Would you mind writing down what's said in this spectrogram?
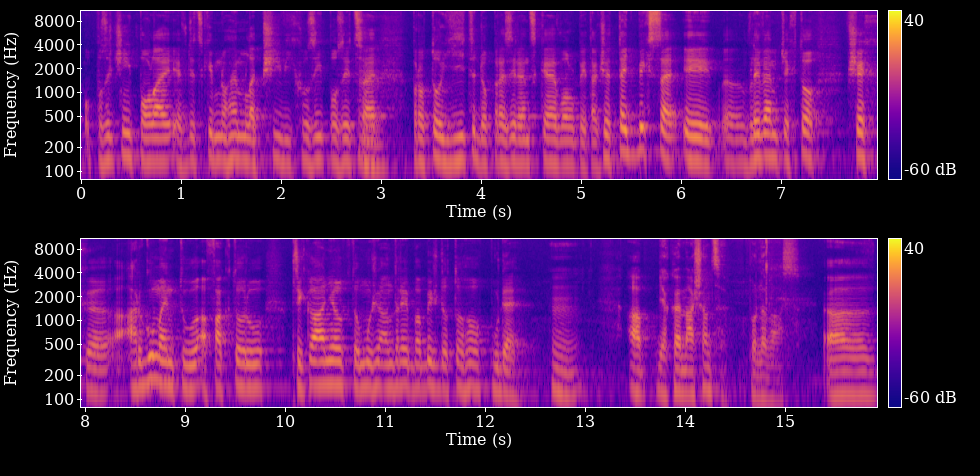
opoziční pole je vždycky mnohem lepší výchozí pozice hmm. pro to jít do prezidentské volby. Takže teď bych se i vlivem těchto všech argumentů a faktorů přikláněl k tomu, že Andrej Babiš do toho půjde. Hmm. A jaké má šance podle vás? Uh,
